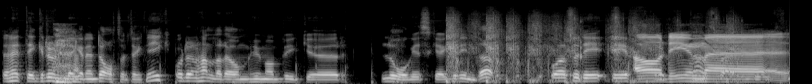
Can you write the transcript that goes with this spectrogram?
Den hette grundläggande datorteknik och den handlade om hur man bygger logiska grindar. Och alltså det, det är Ja, det är ju med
